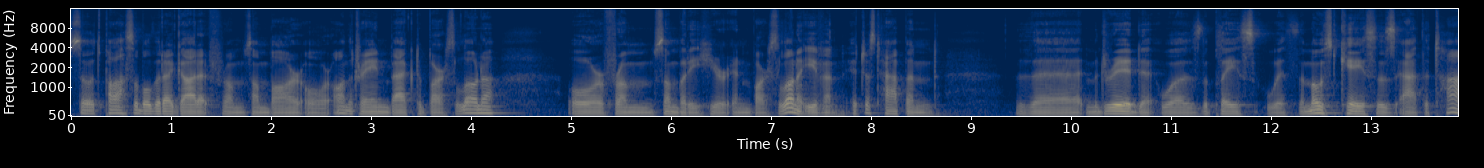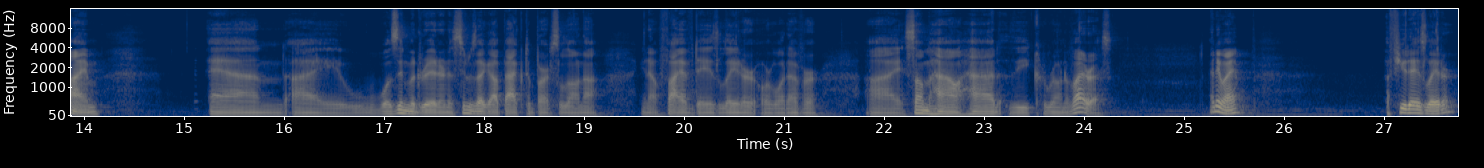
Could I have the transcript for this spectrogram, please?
So it's possible that I got it from some bar or on the train back to Barcelona or from somebody here in Barcelona, even. It just happened that Madrid was the place with the most cases at the time. And I was in Madrid, and as soon as I got back to Barcelona, you know, five days later or whatever, I somehow had the coronavirus. Anyway, a few days later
